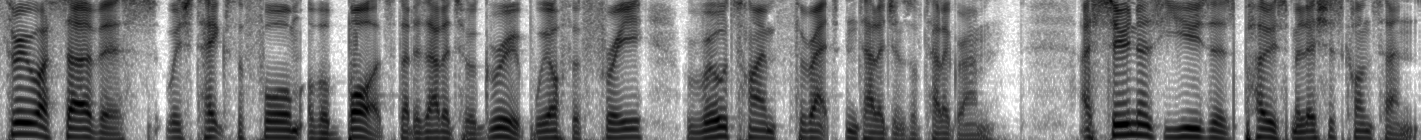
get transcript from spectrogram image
through our service, which takes the form of a bot that is added to a group, we offer free, real time threat intelligence of Telegram. As soon as users post malicious content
